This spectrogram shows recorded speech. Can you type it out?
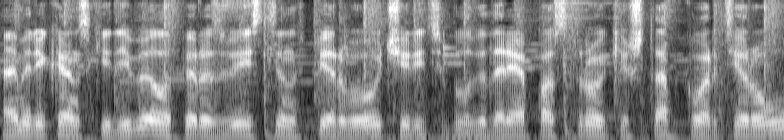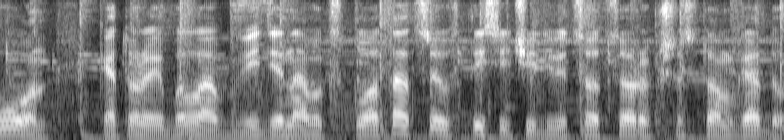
Американский девелопер известен в первую очередь благодаря постройке штаб-квартиры ООН, которая была введена в эксплуатацию в 1946 году.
